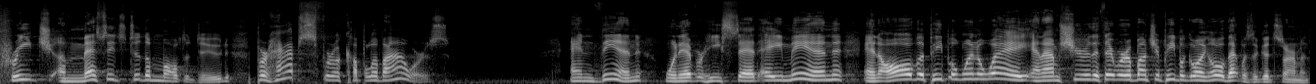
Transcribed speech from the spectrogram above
preach a message to the multitude, perhaps for a couple of hours. And then, whenever he said amen, and all the people went away, and I'm sure that there were a bunch of people going, Oh, that was a good sermon.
